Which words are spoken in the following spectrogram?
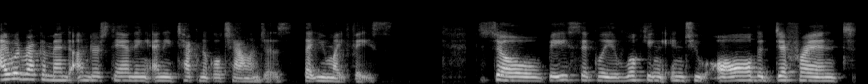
I would recommend understanding any technical challenges that you might face. So basically, looking into all the different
